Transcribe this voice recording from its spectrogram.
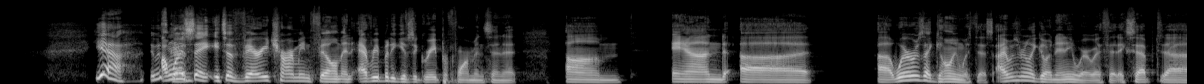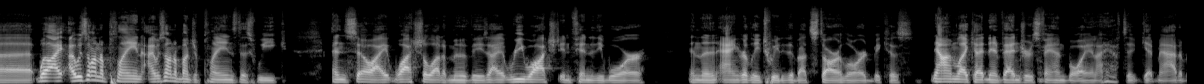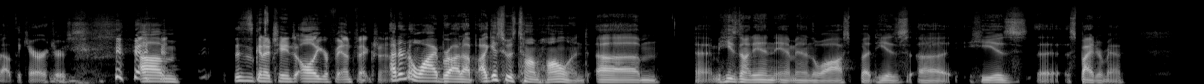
Yeah, it was. I want to say it's a very charming film, and everybody gives a great performance in it. Um, and uh, uh, where was I going with this? I wasn't really going anywhere with it, except uh, well, I, I was on a plane. I was on a bunch of planes this week, and so I watched a lot of movies. I rewatched Infinity War, and then angrily tweeted about Star Lord because now I'm like an Avengers fanboy, and I have to get mad about the characters. Um, this is going to change all your fan fiction. I don't know why I brought up. I guess it was Tom Holland. Um, um, he's not in Ant Man and the Wasp, but he is. Uh, he is uh, Spider Man.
